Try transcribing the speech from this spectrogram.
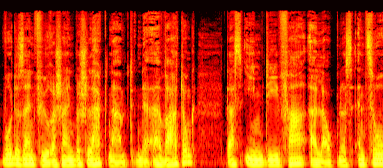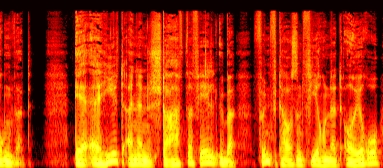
wurde sein Führerschein beschlagnahmt in der Erwartung, dass ihm die Fahrerlaubnis entzogen wird. Er erhielt einen Strafbefehl über 5400 Euro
